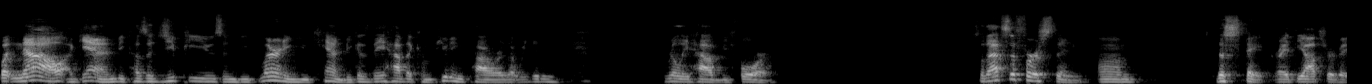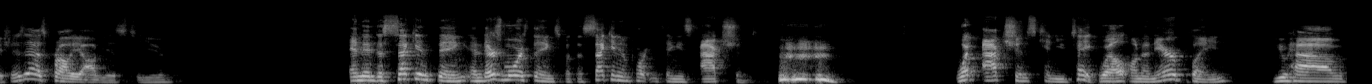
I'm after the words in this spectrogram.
But now, again, because of GPUs and deep learning, you can because they have the computing power that we didn't really have before. So that's the first thing, um, the state, right? The observation. is That's probably obvious to you. And then the second thing, and there's more things, but the second important thing is actions. what actions can you take? Well, on an airplane, you have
